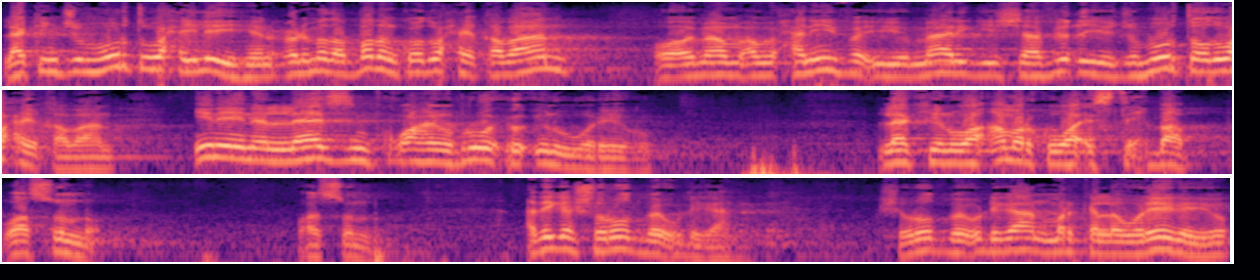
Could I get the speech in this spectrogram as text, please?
laakiin jumhuurtu waxay leeyihiin culimmada badankood waxay qabaan oo imaamu abu xaniifa iyo maalig iyo shaafici iyo jumhuurtoodu waxay qabaan inaynan laasim ku ahayn ruuxu inuu wareego. Laakiin waa amarku waa istixbaab waa sunno waa sunno. Adiga shuruud bay u dhigaan. Shuruud bay u dhigaan marka la wareegayo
